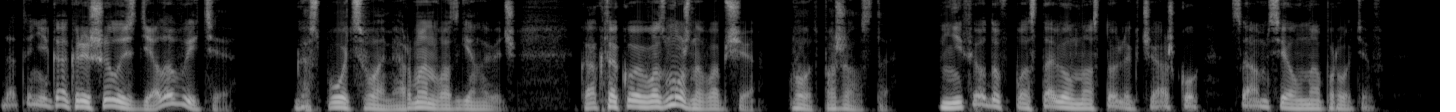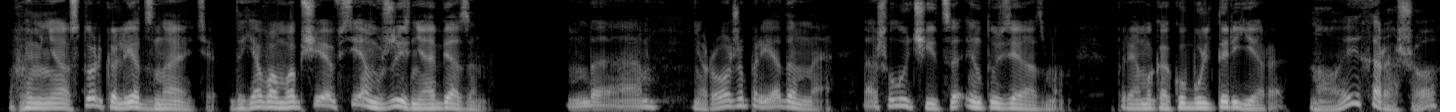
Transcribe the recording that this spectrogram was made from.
Да ты никак решил из дела выйти. Господь с вами, Армен Вазгенович. Как такое возможно вообще? Вот, пожалуйста». Нефёдов поставил на столик чашку, сам сел напротив. «Вы меня столько лет знаете. Да я вам вообще всем в жизни обязан». «Да, рожа преданная, аж лучится энтузиазмом, прямо как у бультерьера. Ну и хорошо,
